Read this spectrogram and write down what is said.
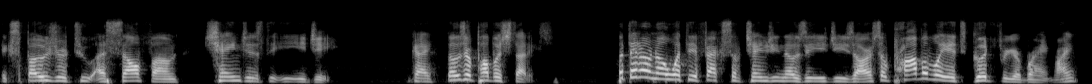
exposure to a cell phone changes the EEG. Okay, those are published studies. But they don't know what the effects of changing those EEGs are. So probably it's good for your brain, right?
